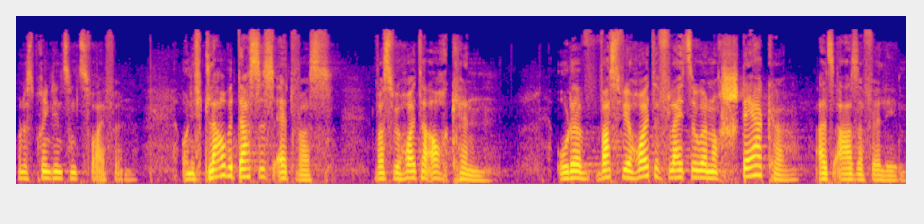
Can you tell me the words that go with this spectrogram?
und es bringt ihn zum Zweifeln. Und ich glaube, das ist etwas, was wir heute auch kennen oder was wir heute vielleicht sogar noch stärker als Asaf erleben.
